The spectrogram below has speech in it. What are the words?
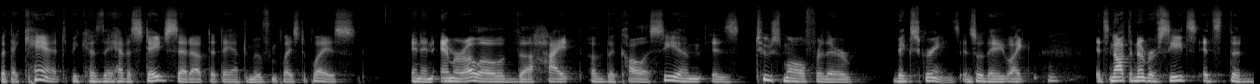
but they can't because they have a stage set up that they have to move from place to place. And in Amarillo, the height of the Coliseum is too small for their big screens. And so they like it's not the number of seats, it's the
